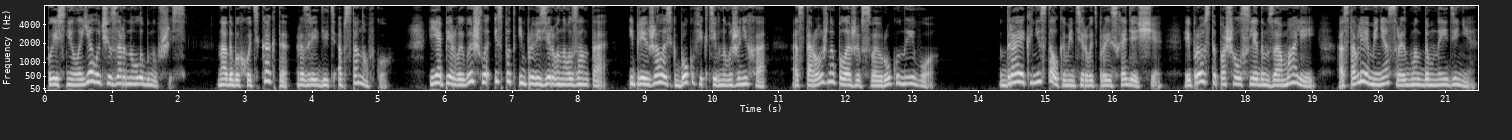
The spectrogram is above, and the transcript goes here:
пояснила я, лучезарно улыбнувшись. Надо бы хоть как-то разрядить обстановку. Я первой вышла из-под импровизированного зонта и приезжалась к боку фиктивного жениха, осторожно положив свою руку на его. Драйк не стал комментировать происходящее и просто пошел следом за Амалией, оставляя меня с Редмондом наедине.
